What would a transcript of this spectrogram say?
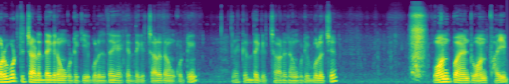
পরবর্তী চারের দাগের অঙ্কটি কী বলেছে? তাই একের দিকে চারের অঙ্কটি, একের দিকে চারের অঙ্কটি বলেছে। One point one five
